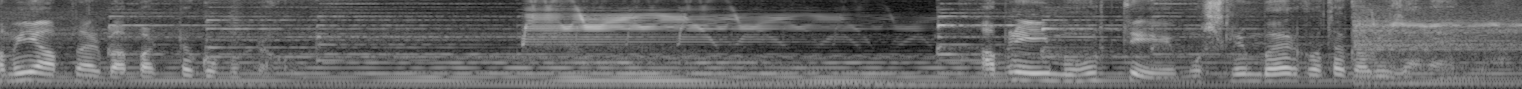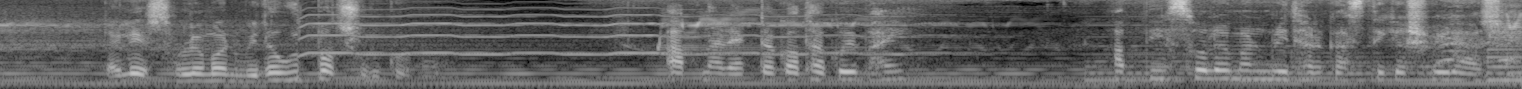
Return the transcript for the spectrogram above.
আমি আপনার ব্যাপারটা গোপন রাখব আপনি এই মুহূর্তে মুসলিম ভাইয়ের কথা কারও জানেন না। তাইলে সুলেমান মৃধা উৎপাত শুরু করব। আপনার একটা কথা কই ভাই আপনি সোলেমান মৃধার কাছ থেকে সরে আসেন।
